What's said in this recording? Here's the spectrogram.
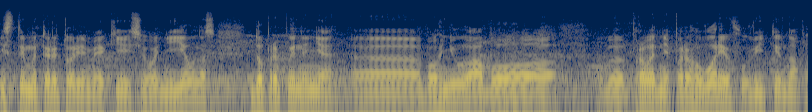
із тими територіями, які сьогодні є у нас, до припинення е, вогню або е, проведення переговорів увійти в НАТО.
